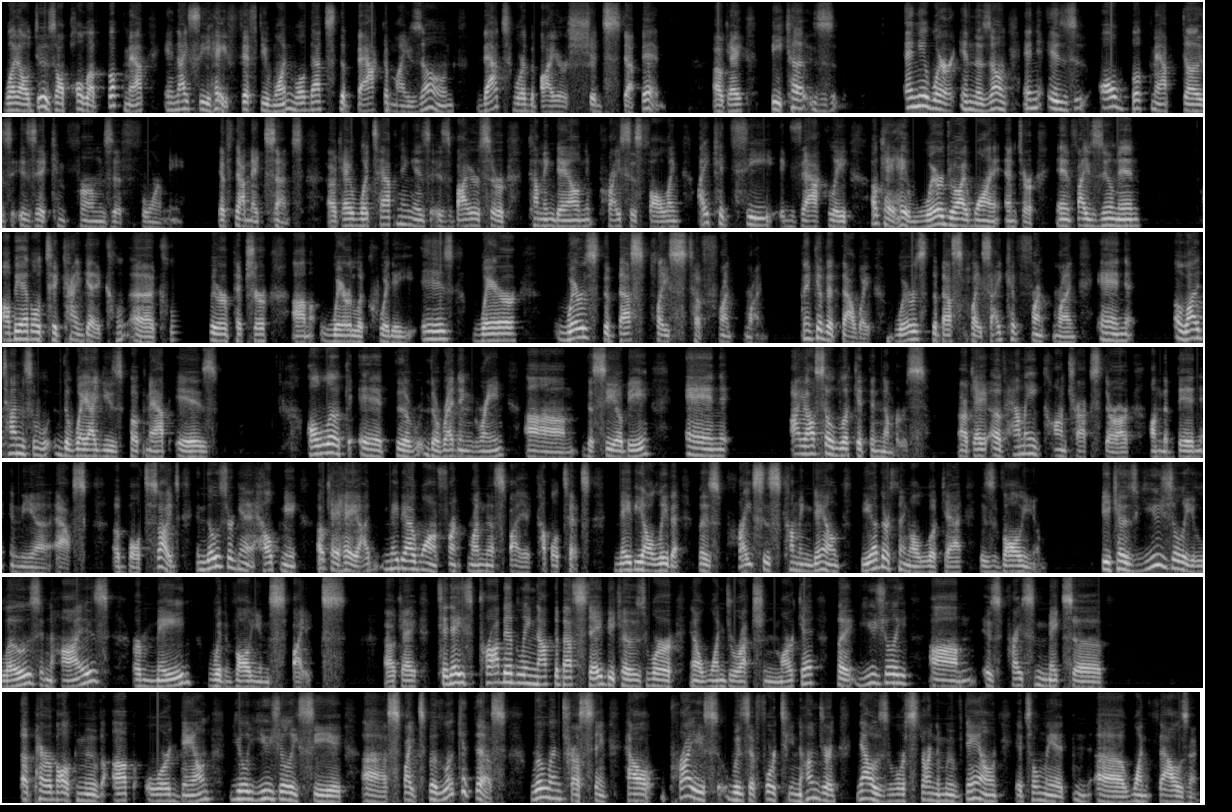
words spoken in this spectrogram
what I'll do is I'll pull up bookmap and I see, hey, 51, well, that's the back of my zone. That's where the buyer should step in okay? Because anywhere in the zone, and is all Bookmap does is it confirms it for me, if that makes sense. Okay, what's happening is, is buyers are coming down, prices falling. I could see exactly, okay, hey, where do I want to enter? And if I zoom in, I'll be able to kind of get a, cl a clearer picture um, where liquidity is, where where's the best place to front run? Think of it that way. Where's the best place I could front run? And a lot of times the way I use Bookmap is I'll look at the, the red and green, um, the COB, and I also look at the numbers, okay, of how many contracts there are on the bid and the uh, ask of both sides. And those are going to help me, okay, hey, I, maybe I want to front run this by a couple ticks. Maybe I'll leave it. But as price is coming down, the other thing I'll look at is volume. Because usually lows and highs are made with volume spikes. Okay, today's probably not the best day because we're in a one direction market, but usually um, as price makes a a parabolic move up or down, you'll usually see uh, spikes. But look at this. Real interesting how price was at 1400 now as we're starting to move down it's only at uh, 1000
